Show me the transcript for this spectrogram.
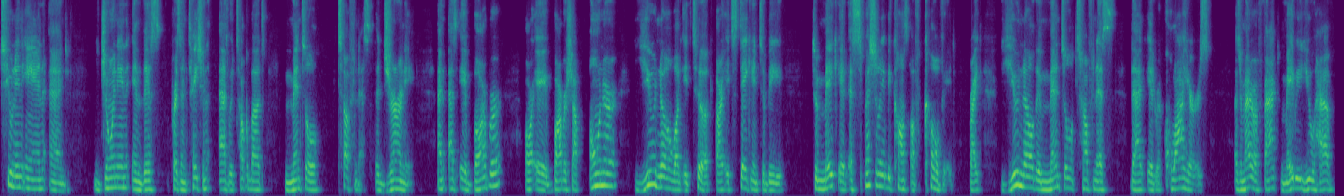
tuning in and joining in this presentation as we talk about mental toughness, the journey. And as a barber or a barbershop owner, you know what it took or it's taken to be to make it, especially because of COVID, right? You know the mental toughness that it requires. As a matter of fact, maybe you have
